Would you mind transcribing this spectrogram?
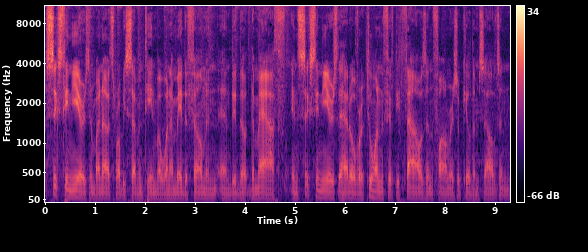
16 years, and by now it's probably 17, but when I made the film and, and did the, the math, in 16 years they had over 250,000 farmers who killed themselves. And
